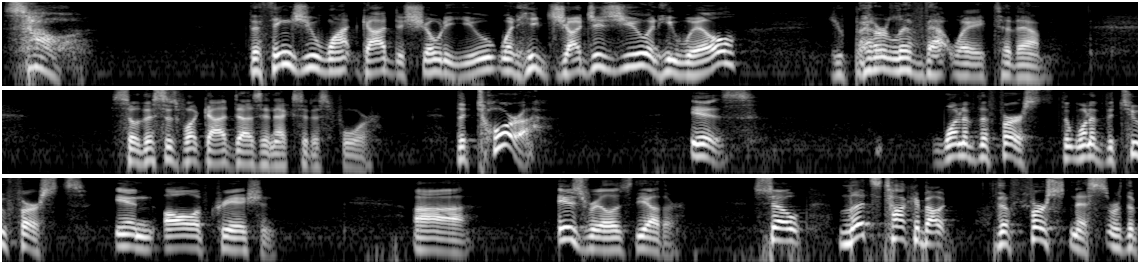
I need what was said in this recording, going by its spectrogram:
So, the things you want God to show to you when He judges you, and He will, you better live that way to them. So, this is what God does in Exodus 4. The Torah is one of the firsts, the, one of the two firsts in all of creation. Uh, Israel is the other. So let's talk about the firstness or the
